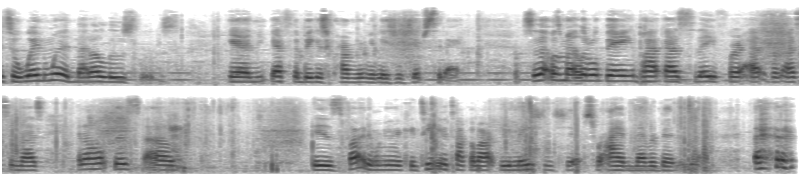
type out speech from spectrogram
It's a win win, not a lose lose. And that's the biggest problem in relationships today. So that was my little thing podcast today for from SMS, and I hope this um, is fun. And we're going to continue to talk about relationships where I have never been in one.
